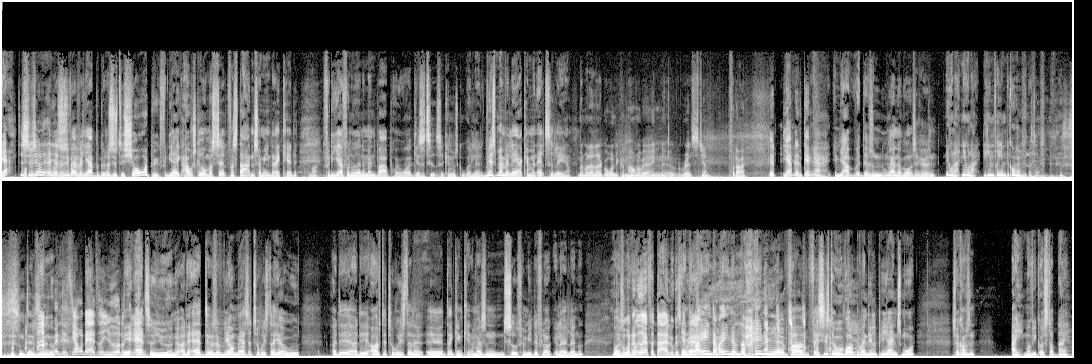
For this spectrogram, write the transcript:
Ja, det okay. synes jeg. Jeg okay. synes i hvert fald, at jeg begynder at synes, det er sjovere at bygge, fordi jeg ikke afskriver mig selv fra starten som en, der ikke kan det. Nej. Fordi jeg har fundet ud af, at når man bare prøver at give sig tid, så kan man sgu godt lære det. Hvis man vil lære, kan man altid lære. Men hvordan er det at gå rundt i København og være en uh, reality-stjerne for dig? Det, ja, bliver du genkendt? Ja, jamen, jeg, det er sådan, nogle gange, når jeg går rundt, så kan jeg sådan, Nikolaj, Nikolaj, det er hende fra hjem til gården. det, det, det, Men det er sjovt, det er altid jyder, der Det er altid jyderne, og det er, det er jo så, vi har jo masser af turister herude. Og det, og det er ofte turisterne, øh, der genkender mig, sådan en sød familieflok eller et eller andet. Hvor de går rundt og leder efter dig, Lucas Graham. Jamen, der var en, der var en, jamen, der var en i, øh, for, for, i sidste uge, hvor det var en lille pige og hendes mor. Så kom sådan, ej, må vi godt stoppe dig?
